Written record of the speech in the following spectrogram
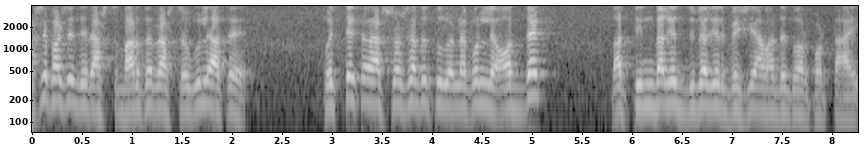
আশেপাশে যে রাষ্ট্র, ভারতের রাষ্ট্রগুলি আছে, প্রত্যেকটা রাষ্ট্রের সাথে তুলনা করলে অর্ধেক বা তিন ভাগের দুই ভাগের বেশি আমাদের গড়পড়তা আয়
